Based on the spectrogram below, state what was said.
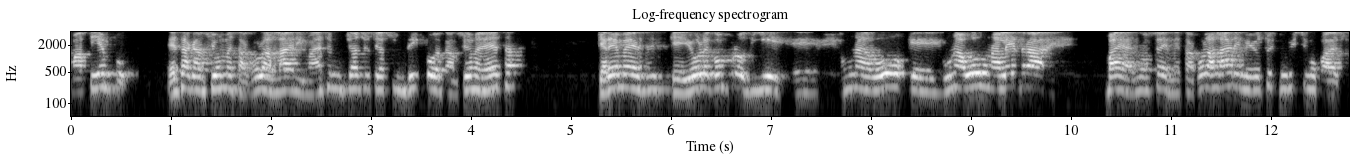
más tiempo. Esa canción me sacó las lágrimas. Ese muchacho si hace un disco de canciones de esas, créeme que yo le compro 10, eh, una voz, que, una voz, una letra, eh, vaya, no sé, me sacó las lágrimas yo soy durísimo para eso.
